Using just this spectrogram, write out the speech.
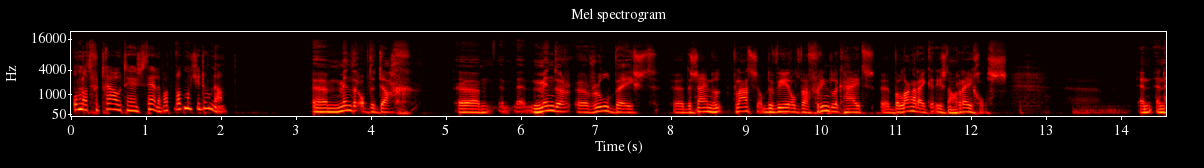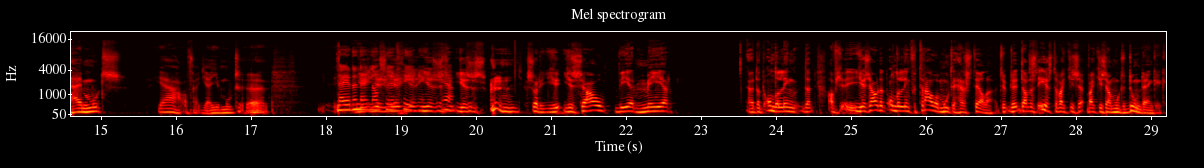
Om dat vertrouwen te herstellen. Wat, wat moet je doen dan? minder op de dag uh, minder uh, rule-based. Uh, er zijn plaatsen op de wereld waar vriendelijkheid uh, belangrijker is dan regels. Ehm, en, en hij moet, ja, of ja, je moet. nou ja, de Nederlandse je, regering. Je, ja. sorry, je, je zou weer meer. dat onderling, dat, of je, je zou dat onderling vertrouwen moeten herstellen. Dat is het eerste wat je, wat je zou moeten doen, denk ik.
